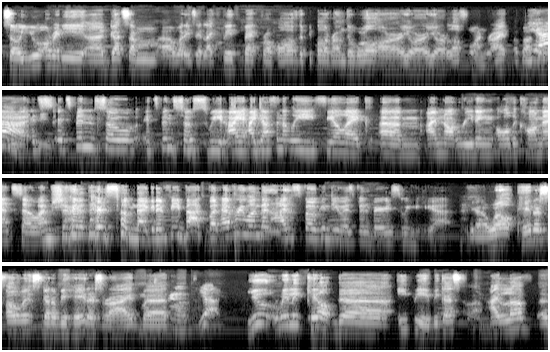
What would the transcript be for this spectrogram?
So you already uh, got some uh, what is it like feedback from all of the people around the world or your your loved one, right? About yeah it's it's been so it's been so sweet i i definitely feel like um i'm not reading all the comments so i'm sure that there's some negative feedback but everyone that i've spoken to has been very sweet yeah yeah. Well, haters always gotta be haters, right? But yeah, you really killed the EP because I love uh,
